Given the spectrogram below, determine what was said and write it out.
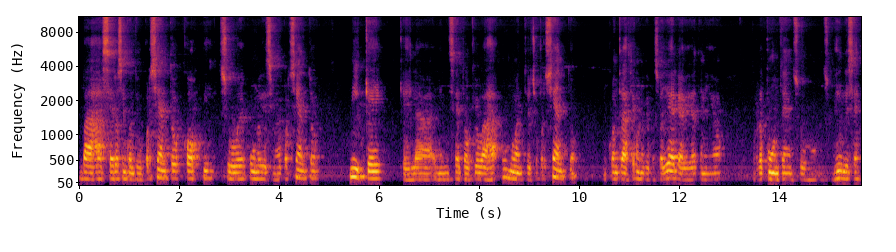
baja 0,51%, Kospi sube 1,19%, Nikkei, que es el índice de Tokio, baja un 98%, en contraste con lo que pasó ayer, que había tenido un repunte en, sus índices.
